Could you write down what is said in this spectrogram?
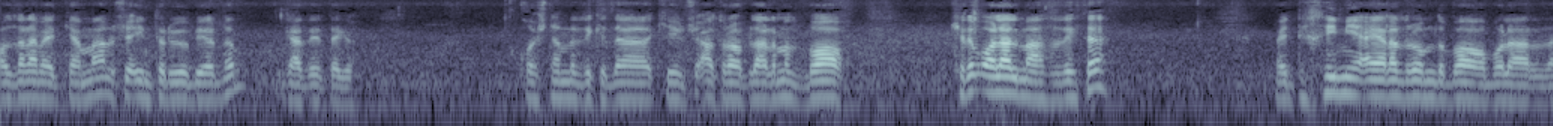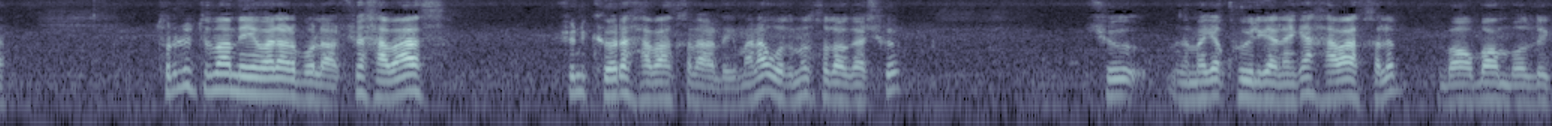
oldin ham aytganman o'sha intervyu berdim gazetaga. Qo'shnimiznikida keyin shu atroflarimiz bog' kirib ololmasdikda paytda ximiya aerodromni bog'i bo'lardi. Turli tuman mevalar bo'lar. Shu havas shuni ko'rib havas qilardik. Mana o'zimiz xudoga shukur shu nimaga qo'yilgan ekan havas qilib bog'bon bo'ldik.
